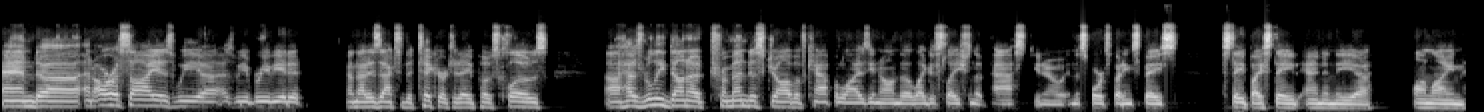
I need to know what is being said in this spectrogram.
and uh, and RSI as we as we abbreviate it, and that is actually the ticker today post close. has really done a tremendous job of capitalizing on the legislation that passed, you know, in the sports betting space state by state and in the uh, online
